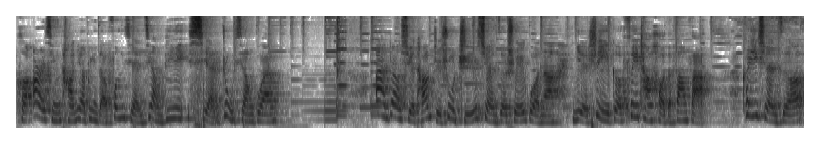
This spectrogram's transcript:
和二型糖尿病的风险降低显著相关。按照血糖指数值选择水果呢，也是一个非常好的方法。可以选择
